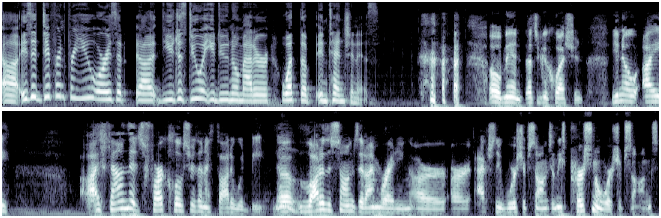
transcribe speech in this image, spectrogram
Uh, is it different for you, or is it uh, you just do what you do no matter what the intention is? oh man, that's a good question. You know, I I found that it's far closer than I thought it would be. Mm. Uh, a lot of the songs that I'm writing are are actually worship songs, at least personal worship songs,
